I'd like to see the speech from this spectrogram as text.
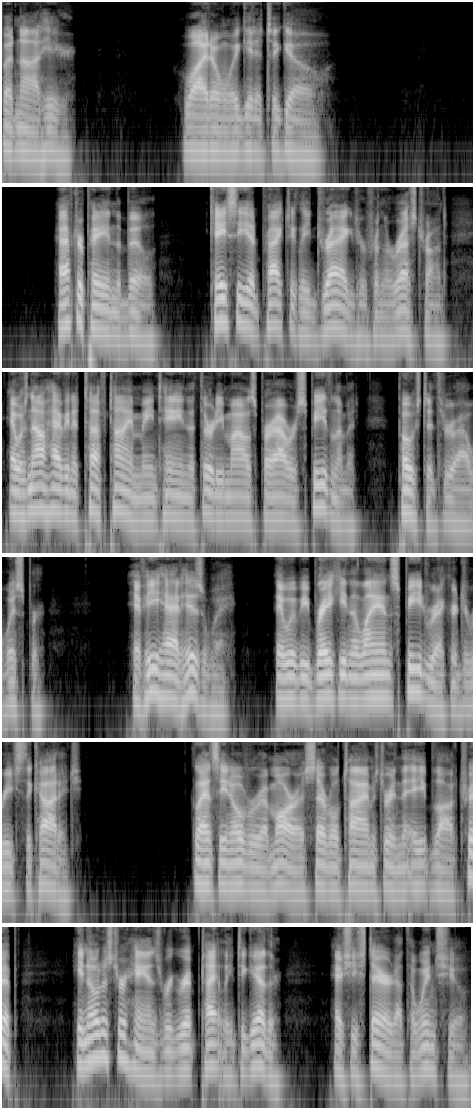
but not here. Why don't we get it to go? After paying the bill, Casey had practically dragged her from the restaurant and was now having a tough time maintaining the 30 miles per hour speed limit posted throughout Whisper. If he had his way, they would be breaking the land speed record to reach the cottage. Glancing over at Mara several times during the eight block trip, he noticed her hands were gripped tightly together as she stared at the windshield.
